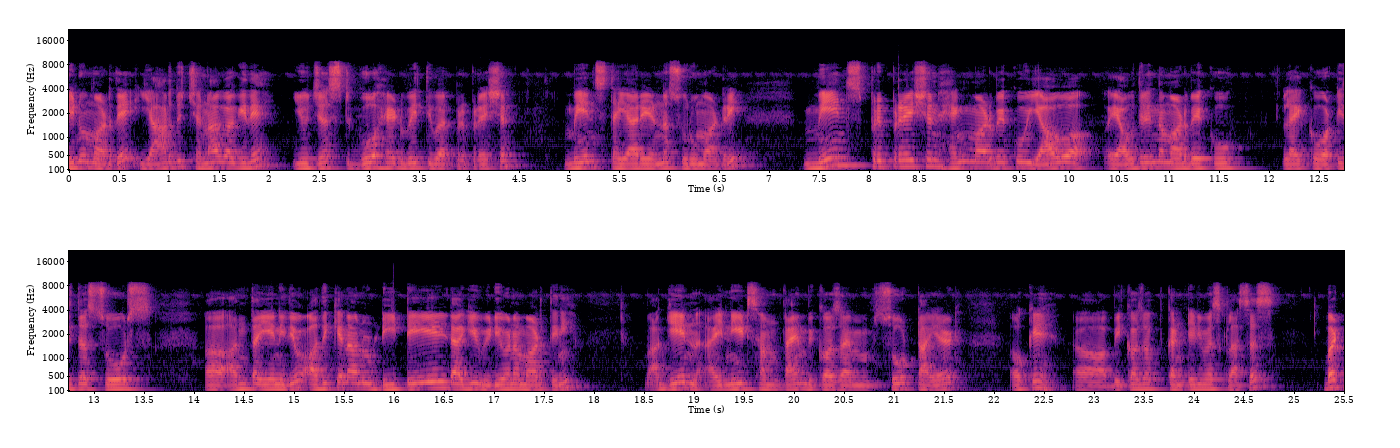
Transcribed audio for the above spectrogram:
ಏನೂ ಮಾಡದೆ, ಯಾರ್ದು ಚೆನ್ನಾಗಾಗಿದೆ you just go head with your preparation mains ತಯಾರಿಯನ್ನು ಶುರು ಮಾಡಿರಿ. ಮೇನ್ಸ್ ಪ್ರಿಪ್ರೇಷನ್ ಹೆಂಗೆ ಮಾಡಬೇಕು, ಯಾವ, ಯಾವುದರಿಂದ ಮಾಡಬೇಕು like what is the source ಅಂತ ಏನಿದೆಯೋ ಅದಕ್ಕೆ ನಾನು ಡೀಟೇಲ್ಡ್ ಆಗಿ ವಿಡಿಯೋನ ಮಾಡ್ತೀನಿ. Again I need some time because I am so tired okay because of continuous classes. But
